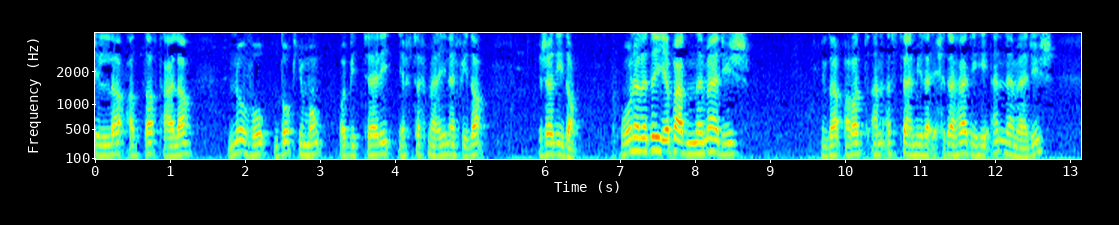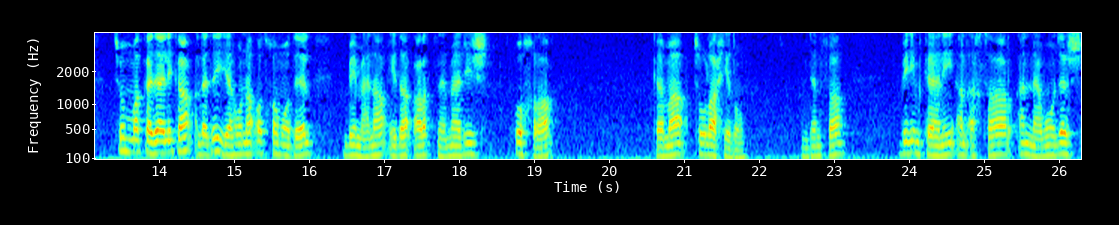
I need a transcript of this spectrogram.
إلا الضغط على nouveau document وبالتالي يفتح معي نافذة جديدة. هنا لدي بعض النماذج إذا أردت أن أستعمل إحدى هذه النماذج ثم كذلك لدي هنا autres modèles بمعنى إذا أردت نماذج أخرى كما تلاحظون إذن فبإمكاني أن أختار النموذج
